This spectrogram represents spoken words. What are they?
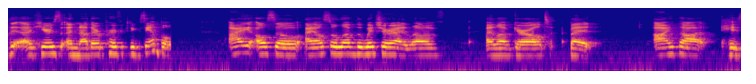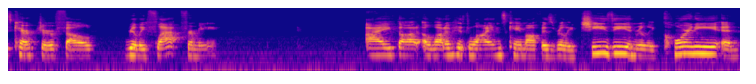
the, uh, here's another perfect example. I also I also love The Witcher. I love I love Geralt, but I thought his character fell really flat for me. I thought a lot of his lines came off as really cheesy and really corny, and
